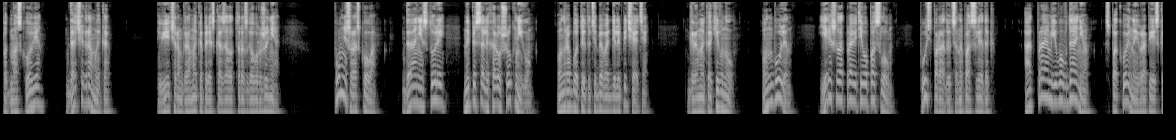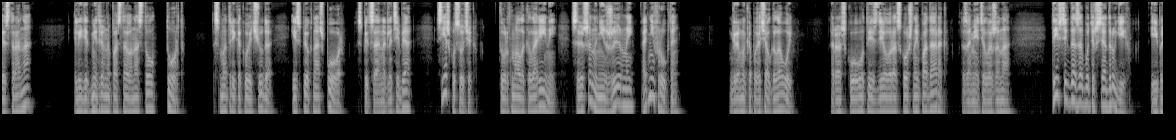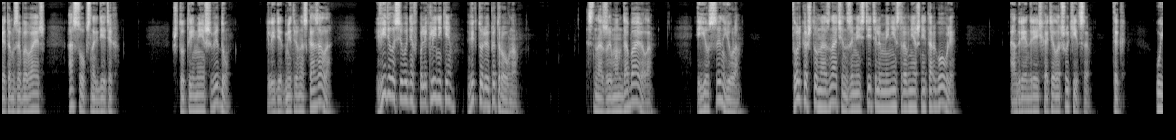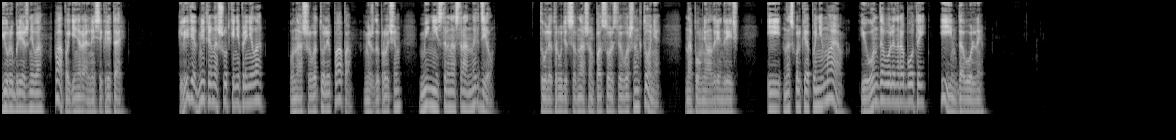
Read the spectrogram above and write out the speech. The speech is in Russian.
Подмосковье, дача Громыка. Вечером Громыко пересказал этот разговор жене. «Помнишь Рожкова?» «Да, они с Толей написали хорошую книгу. Он работает у тебя в отделе печати». Громыко кивнул. «Он болен. Я решил отправить его послом. Пусть порадуется напоследок. Отправим его в Данию. Спокойная европейская страна». Лидия Дмитриевна поставила на стол торт. «Смотри, какое чудо испек наш повар. Специально для тебя. Съешь кусочек?» Торт малокалорийный, совершенно не жирный, одни фрукты. Громыко покачал головой. «Рожкову ты сделал роскошный подарок», — заметила жена. «Ты всегда заботишься о других и при этом забываешь о собственных детях». «Что ты имеешь в виду?» Лидия Дмитриевна сказала. «Видела сегодня в поликлинике Викторию Петровну». С нажимом добавила. Ее сын Юра только что назначен заместителем министра внешней торговли. Андрей Андреевич хотел отшутиться. Так у Юры Брежнева папа генеральный секретарь. Лидия Дмитриевна шутки не приняла. У нашего Толи папа, между прочим, министр иностранных дел. Толя трудится в нашем посольстве в Вашингтоне, напомнил Андрей Андреевич. И, насколько я понимаю, и он доволен работой, и им довольны.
